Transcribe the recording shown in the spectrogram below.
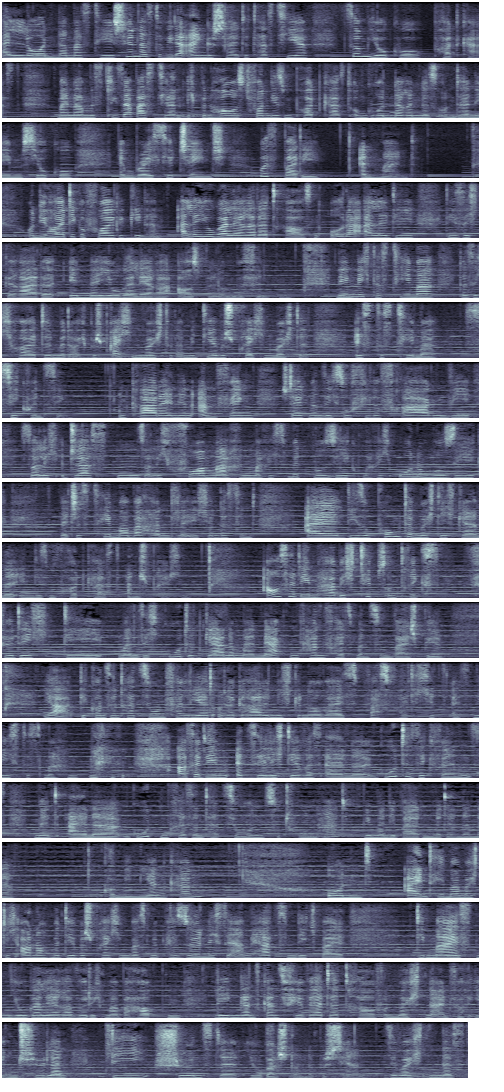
Hallo und Namaste, schön, dass du wieder eingeschaltet hast hier zum Yoko Podcast. Mein Name ist Lisa Bastian, ich bin Host von diesem Podcast und Gründerin des Unternehmens Yoko Embrace Your Change with Body and Mind. Und die heutige Folge geht an alle Yogalehrer da draußen oder alle die, die sich gerade in der Yogalehrerausbildung befinden. Nämlich das Thema, das ich heute mit euch besprechen möchte oder mit dir besprechen möchte, ist das Thema Sequencing. Und gerade in den Anfängen stellt man sich so viele Fragen wie, soll ich adjusten, soll ich vormachen, mache ich es mit Musik, mache ich ohne Musik, welches Thema behandle ich? Und das sind all diese Punkte möchte ich gerne in diesem Podcast ansprechen. Außerdem habe ich Tipps und Tricks für dich, die man sich gut und gerne mal merken kann, falls man zum Beispiel ja, die Konzentration verliert oder gerade nicht genau weiß, was wollte ich jetzt als nächstes machen. Außerdem erzähle ich dir, was eine gute Sequenz mit einer guten Präsentation zu tun hat, wie man die beiden miteinander kombinieren kann. Und ein Thema möchte ich auch noch mit dir besprechen, was mir persönlich sehr am Herzen liegt, weil die meisten Yogalehrer, würde ich mal behaupten, legen ganz, ganz viel Wert darauf und möchten einfach ihren Schülern die schönste Yogastunde bescheren. Sie möchten, dass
